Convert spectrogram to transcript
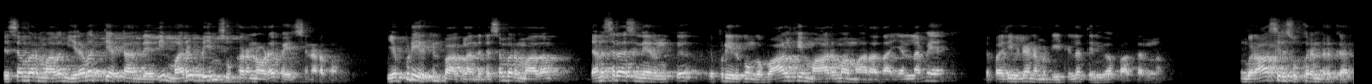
டிசம்பர் மாதம் இருபத்தி எட்டாம் தேதி மறுபடியும் சுக்கரனோட பயிற்சி நடக்கும். எப்படி இருக்குன்னு பார்க்கலாம். இந்த டிசம்பர் மாதம் தனுசு ராசி நேர்களுக்கு எப்படி இருக்கும்? உங்கள் வாழ்க்கை மாறுமா மாறாதா? எல்லாமே இந்த பதிவில் நம்ம டீட்டெயிலாக தெளிவாக பார்த்துடலாம் உங்கள் ராசியில் சுக்கரன் இருக்கார்.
